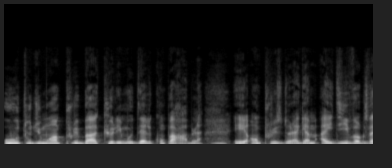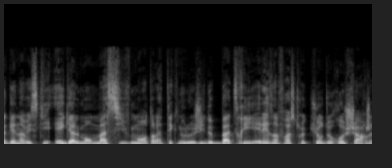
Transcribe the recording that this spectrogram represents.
ou tout du moins plus bas que les modèles comparables. Et en plus de la gamme ID, Volkswagen investit également massivement dans la technologie de batterie et les infrastructures de recharge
